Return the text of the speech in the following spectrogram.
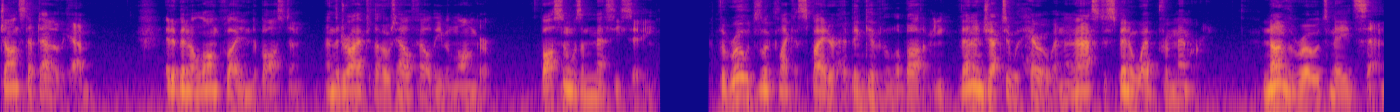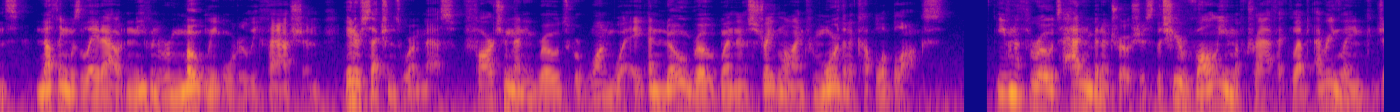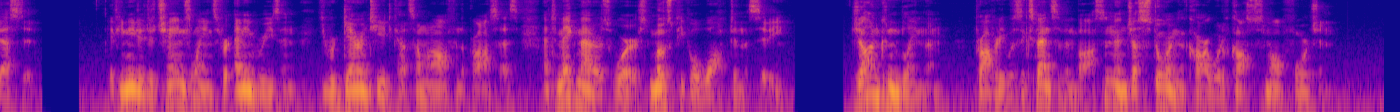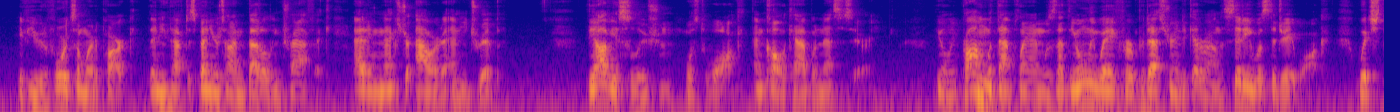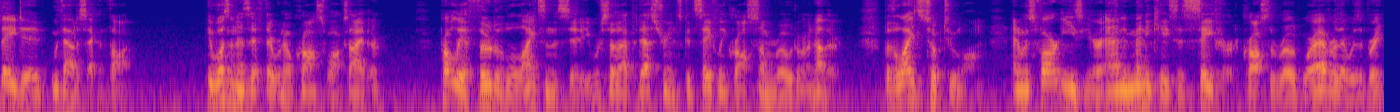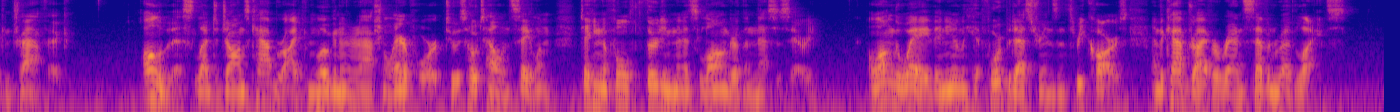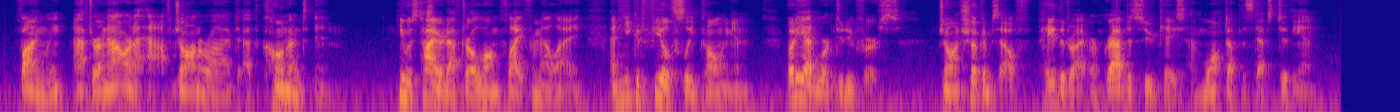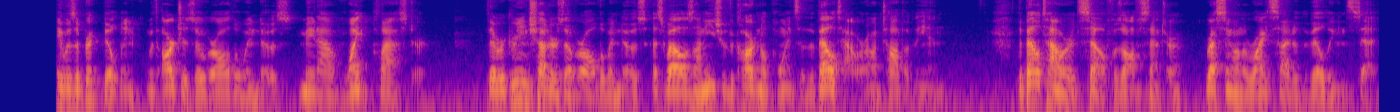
John stepped out of the cab. It had been a long flight into Boston, and the drive to the hotel felt even longer. Boston was a messy city. The roads looked like a spider had been given a lobotomy, then injected with heroin and asked to spin a web from memory. None of the roads made sense, nothing was laid out in even remotely orderly fashion, intersections were a mess, far too many roads were one way, and no road went in a straight line for more than a couple of blocks. Even if the roads hadn't been atrocious, the sheer volume of traffic left every lane congested. If you needed to change lanes for any reason, you were guaranteed to cut someone off in the process, and to make matters worse, most people walked in the city. John couldn't blame them. Property was expensive in Boston, and just storing a car would have cost a small fortune. If you could afford somewhere to park, then you'd have to spend your time battling traffic, adding an extra hour to any trip. The obvious solution was to walk, and call a cab when necessary. The only problem with that plan was that the only way for a pedestrian to get around the city was to jaywalk, which they did without a second thought. It wasn't as if there were no crosswalks either. Probably a third of the lights in the city were so that pedestrians could safely cross some road or another. But the lights took too long, and it was far easier, and in many cases safer, to cross the road wherever there was a break in traffic. All of this led to John's cab ride from Logan International Airport to his hotel in Salem taking a full 30 minutes longer than necessary. Along the way, they nearly hit four pedestrians and three cars, and the cab driver ran seven red lights. Finally, after an hour and a half, John arrived at the Conant Inn. He was tired after a long flight from LA, and he could feel sleep calling him, but he had work to do first. John shook himself, paid the driver, grabbed his suitcase, and walked up the steps to the inn. It was a brick building, with arches over all the windows, made out of white plaster. There were green shutters over all the windows, as well as on each of the cardinal points of the bell tower on top of the inn. The bell tower itself was off-center, resting on the right side of the building instead.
